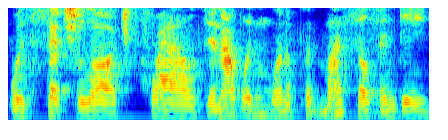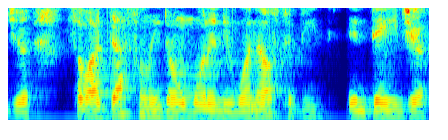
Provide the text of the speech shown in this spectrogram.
with such large crowds. And I wouldn't want to put myself in danger so I definitely don't want anyone else to be in danger.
